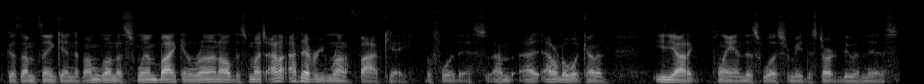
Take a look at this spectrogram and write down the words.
Because I'm thinking if I'm going to swim, bike, and run all this much, I have never even run a 5K before this. I'm, I, I don't know what kind of idiotic plan this was for me to start doing this.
